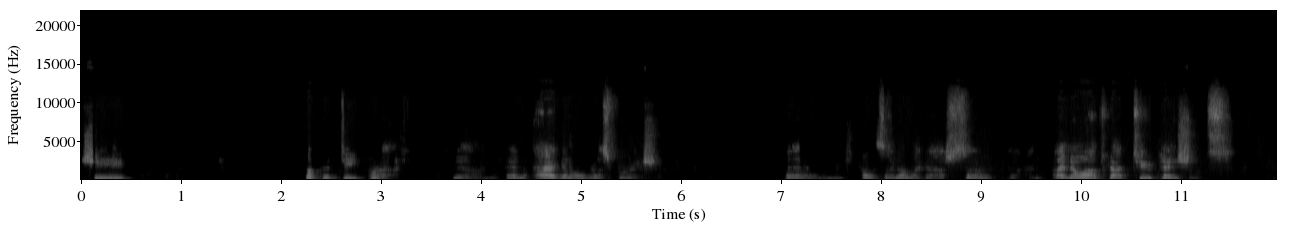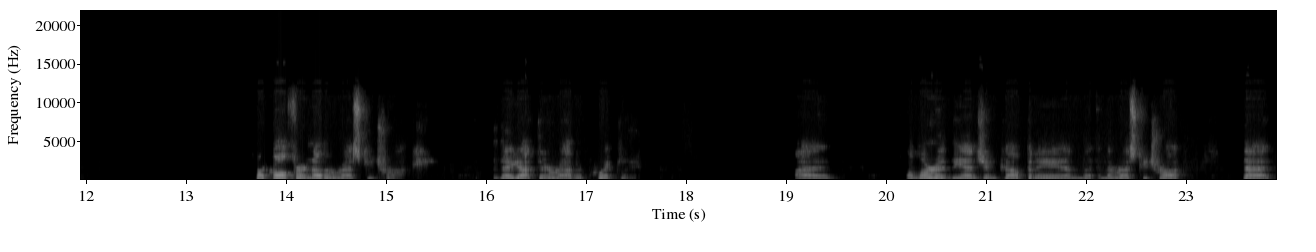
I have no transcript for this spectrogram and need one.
she took a deep breath, you know, an agonal respiration. And I was like, oh my gosh. So I know I've got two patients. So I called for another rescue truck. They got there rather quickly. I alerted the engine company and the, and the rescue truck that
